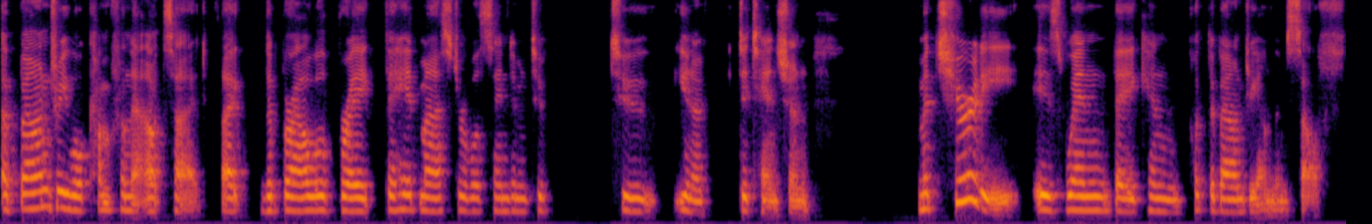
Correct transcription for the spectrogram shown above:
a boundary will come from the outside, like the brow will break, the headmaster will send him to, to you know, detention. Maturity is when they can put the boundary on themselves.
